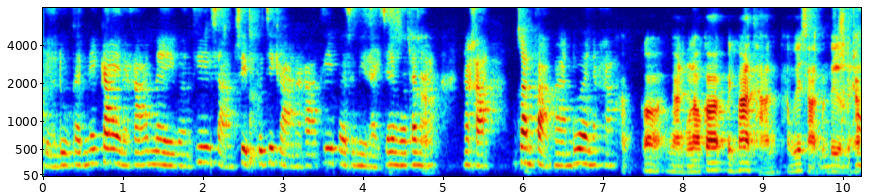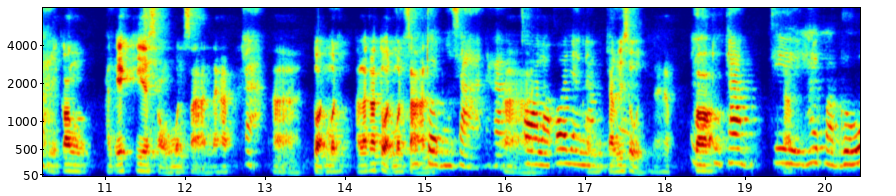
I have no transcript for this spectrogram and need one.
เดี๋ยวดูกันใกล้ๆนะคะ ในวันที่ 30 พฤศจิกายนนะคะ ที่ไปรษณีย์ไทยแจ้งวัฒนะนะคะ องการฝากงานด้วยนะคะครับก็งานของเราก็เป็นมาตรฐานทางวิทยาศาสตร์เหมือนเดิมนะครับค่ะมีกล้องพันเอ็กที่จะส่องมวลสารนะครับค่ะอ่าตรวจมวลแล้วก็ตรวจมวลสารตรวจมูลสารนะคะอ่าก็เราก็ยังของนำอาจารย์วิสุทธ์นะครับเอ่อก็ทุกท่านที่ครับให้ความรู้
